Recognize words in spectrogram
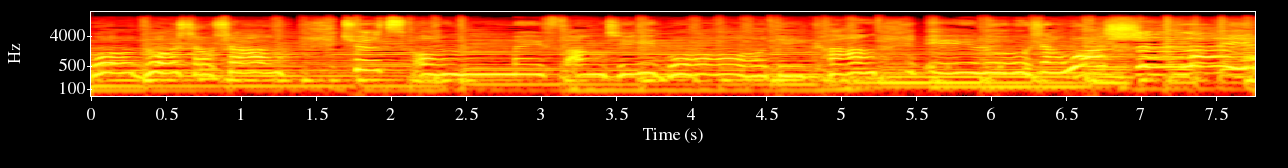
过多少伤，却从没放弃过抵抗。一路上我湿了眼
